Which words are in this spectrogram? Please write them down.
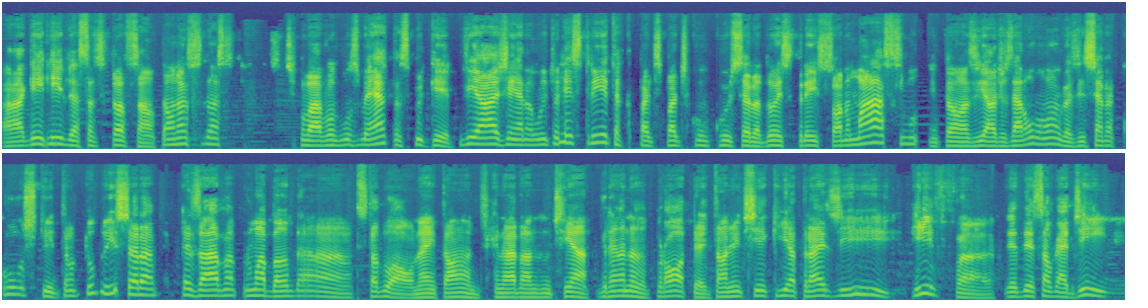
era aguerrido essa situação. Então nós, nós estipulavam alguns metas, porque viagem era muito restrita, participar de concurso era dois, três só no máximo, então as viagens eram longas, isso era custo, então tudo isso era pesava para uma banda estadual, né? Então, que não, não tinha grana própria, então a gente tinha que ir atrás de rifa, vender salgadinho,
